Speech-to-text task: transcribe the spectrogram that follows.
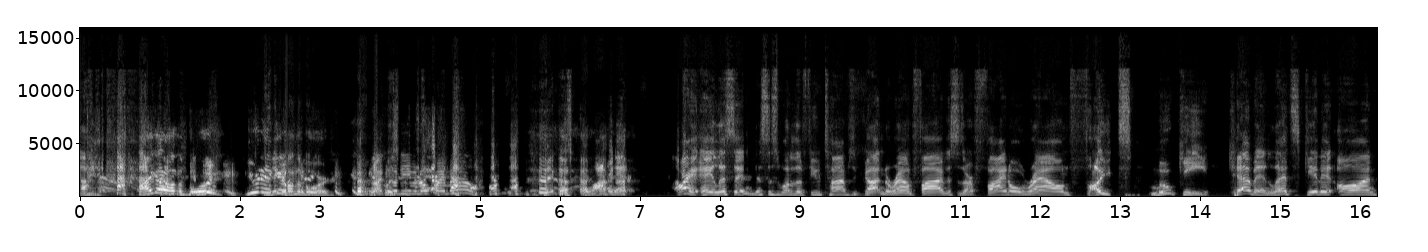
I got on the board. You didn't get on the board. I couldn't even open my mouth. Nick was quiet. All right, hey, listen. This is one of the few times we've gotten to round five. This is our final round fight. Mookie, Kevin, let's get it on.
